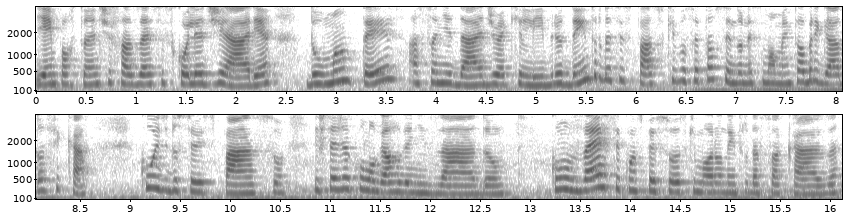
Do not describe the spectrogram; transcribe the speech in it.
E é importante fazer essa escolha diária do manter a sanidade e o equilíbrio dentro desse espaço que você está sendo nesse momento obrigado a ficar. Cuide do seu espaço, esteja com o lugar organizado, converse com as pessoas que moram dentro da sua casa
